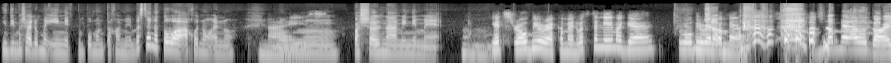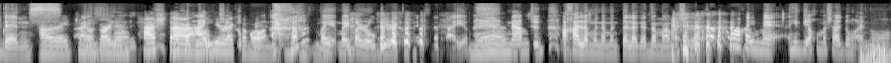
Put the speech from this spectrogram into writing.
hindi masyadong mainit nung pumunta kami. Basta natuwa ako nung ano, nung Nice. pasyal namin ni Me. Mm. Mm. It's Roby Recommend. What's the name again? Roby Jam Recommend. Jamel Gardens. All right, Channel Ayun. Gardens. Nasa Hashtag Roby ko po. Recommend. May may pa Roby recommends na tayo. Yes. Namjoon, akala mo naman talaga namamasyal ako. Sabi ko nga kay Me, hindi ako masyadong ano,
